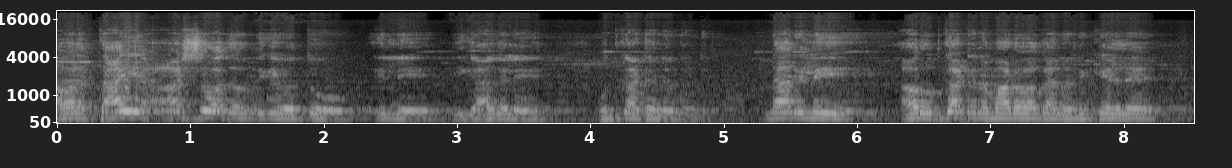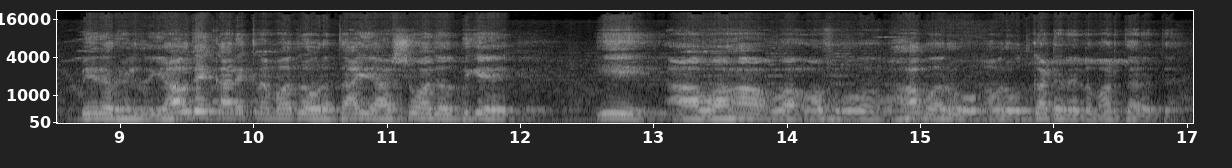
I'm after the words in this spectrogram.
ಅವರ ತಾಯಿಯ ಆಶೀರ್ವಾದದೊಂದಿಗೆ ಇವತ್ತು ಇಲ್ಲಿ ಈಗಾಗಲೇ ಉದ್ಘಾಟನೆಗೊಂಡಿದೆ. ನಾನಿಲ್ಲಿ ಅವರು ಉದ್ಘಾಟನೆ ಮಾಡುವಾಗ ನಾನು ಕೇಳಿದೆ, ಬೇರೆಯವರು ಹೇಳಿದರು, ಯಾವುದೇ ಕಾರ್ಯಕ್ರಮ ಆದರೂ ಅವರ ತಾಯಿಯ ಆಶೀರ್ವಾದದೊಂದಿಗೆ ಈ ಆ ವಹಾ, ವ- ವ- ವಹಾಬ್ ಅವರ ಉದ್ಘಾಟನೆಯನ್ನು ಮಾಡ್ತಾರಂತೆ.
